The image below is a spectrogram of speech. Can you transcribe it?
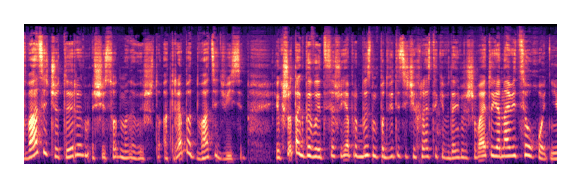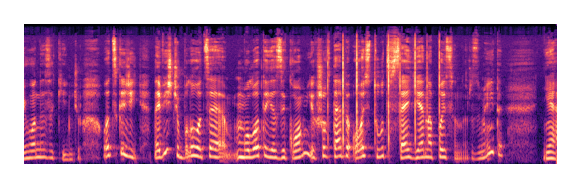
24 600 в мене вишито, а треба 28. Якщо так дивитися, що я приблизно по 2000 хрестиків в день вишиваю, то я навіть сьогодні його не закінчу. От скажіть, навіщо було оце молоти язиком, якщо в тебе ось тут все є написано, розумієте? Ні,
